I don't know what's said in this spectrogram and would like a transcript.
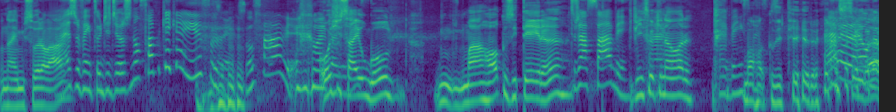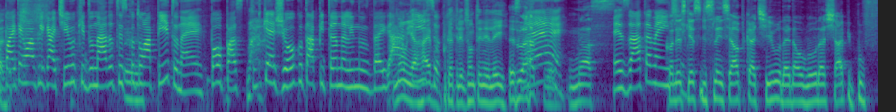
na emissora lá. A juventude de hoje não sabe o que é isso, gente. Não sabe. Mas Hoje aí, sai o gol Marrocos e Teherã. Tu já sabe. Pisca aqui na hora. É bem isso. Marrocos inteiro. É, é, o meu pai tem um aplicativo que do nada tu escuta um apito, né? Pô, passa, tudo que é jogo tá apitando ali no. Daí, ah, não, e a que raiva, isso? porque a televisão tem delay. Exato. É. Nossa. Exatamente. Quando eu esqueço de silenciar o aplicativo, daí dá o gol da Chape, puf.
